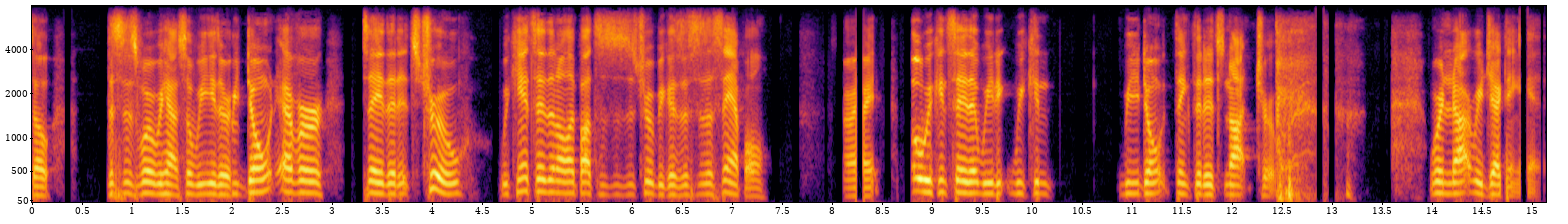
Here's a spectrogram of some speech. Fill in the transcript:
So this is where we have so we either we don't ever say that it's true we can't say that null hypothesis is true because this is a sample all right but we can say that we we can we don't think that it's not true we're not rejecting it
